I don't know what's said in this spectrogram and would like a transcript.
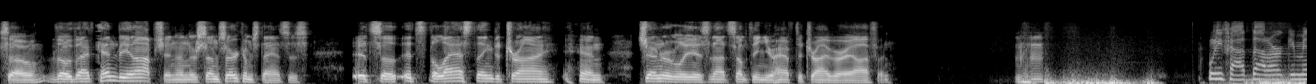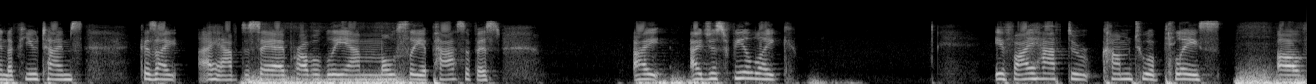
So though that can be an option under some circumstances, it's a it's the last thing to try, and generally is not something you have to try very often. Mm-hmm. We've had that argument a few times because I I have to say I probably am mostly a pacifist. I I just feel like if I have to come to a place of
